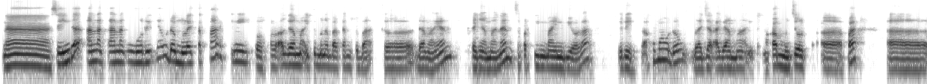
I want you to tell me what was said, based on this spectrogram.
Nah, sehingga anak-anak muridnya udah mulai tertarik nih, oh kalau agama itu menebarkan kedamaian, kenyamanan seperti main biola, Jadi aku mau dong belajar agama gitu. Maka muncul uh, apa uh,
